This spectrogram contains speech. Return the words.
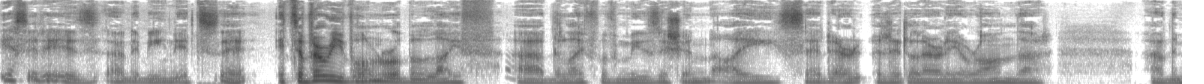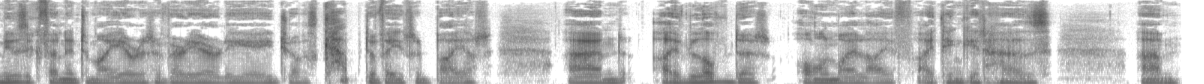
Yes, it is, and I mean it's a, it's a very vulnerable life, uh, the life of a musician. I said er, a little earlier on that uh, the music fell into my ear at a very early age. I was captivated by it, and I've loved it all my life. I think it has. Um,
